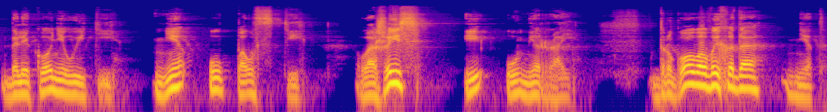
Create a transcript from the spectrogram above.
далеко не уйти, не уползти. Ложись и умирай. Другого выхода нет.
